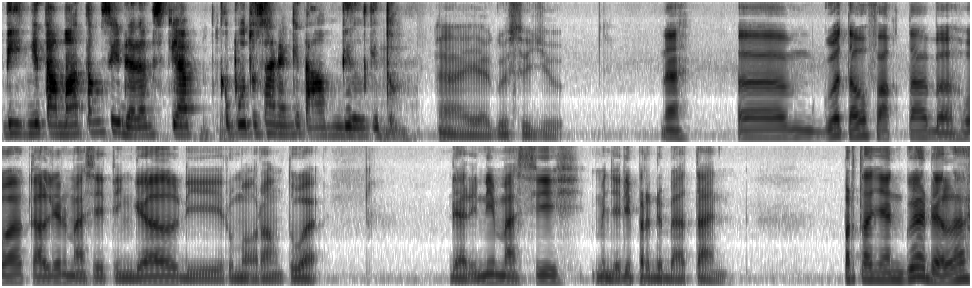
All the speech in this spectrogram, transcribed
bikin kita matang sih dalam setiap keputusan yang kita ambil gitu Nah ya gue setuju. Nah, em, gue tahu fakta bahwa kalian masih tinggal di rumah orang tua. Dan ini masih menjadi perdebatan. Pertanyaan gue adalah,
